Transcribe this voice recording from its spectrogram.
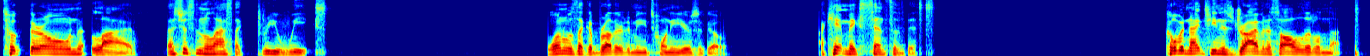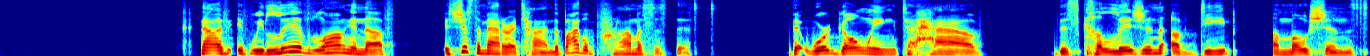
took their own lives. That's just in the last like three weeks. One was like a brother to me 20 years ago. I can't make sense of this. COVID 19 is driving us all a little nuts. Now, if, if we live long enough, it's just a matter of time. The Bible promises this that we're going to have this collision of deep emotions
